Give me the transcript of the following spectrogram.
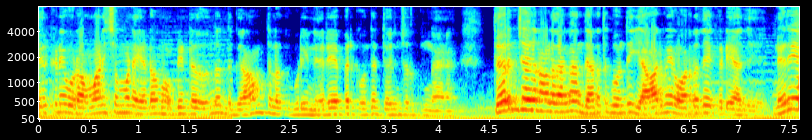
ஏற்கனவே ஒரு அமானுஷமான இடம் அப்படின்றது வந்து அந்த கிராமத்துல இருக்கக்கூடிய நிறைய பேருக்கு வந்து தெரிஞ்சிருக்குங்க. தெரிஞ்சதுனால தாங்க அந்த இடத்துக்கு வந்து யாருமே வர்றதே கிடையாது. நிறைய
